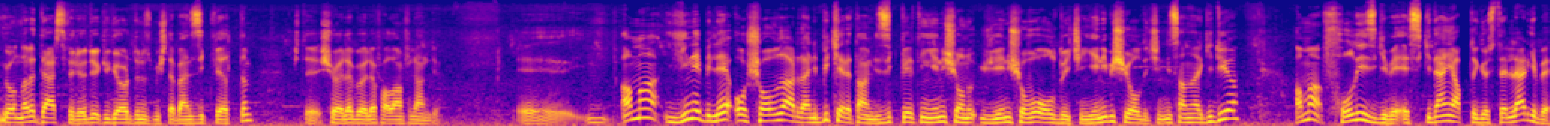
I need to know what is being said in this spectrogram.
Ve onlara ders veriyor. Diyor ki gördünüz mü işte ben Ziegfeld'tim. İşte şöyle böyle falan filan diyor. Ee, ama yine bile o şovlarda hani bir kere tamam Ziegfeld'in yeni şovu, yeni şovu olduğu için, yeni bir şey olduğu için insanlar gidiyor. Ama Follies gibi eskiden yaptığı gösteriler gibi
